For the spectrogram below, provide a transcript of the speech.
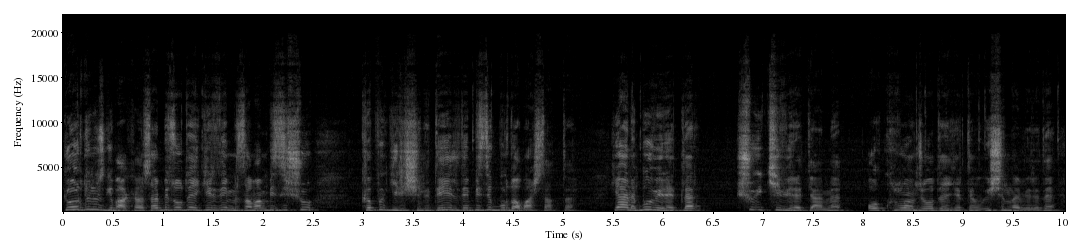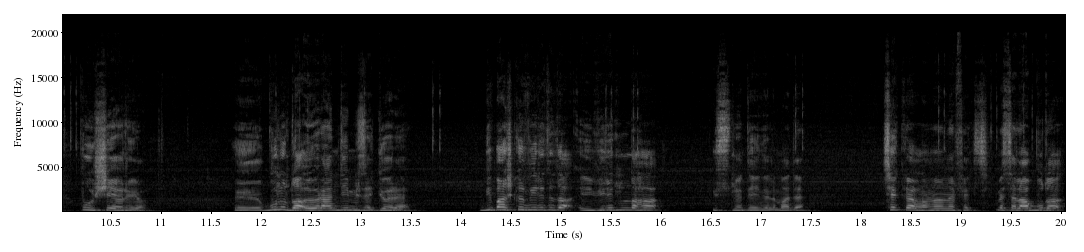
Gördüğünüz gibi arkadaşlar biz odaya girdiğimiz zaman bizi şu kapı girişini değil de bizi burada başlattı. Yani bu viretler şu iki viret yani o kullanıcı odaya girdi ışınla virede bu işe yarıyor. E, bunu da öğrendiğimize göre bir başka virede de e, viredin daha üstüne değinelim hadi. Tekrarlanan efekt. Mesela bu da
